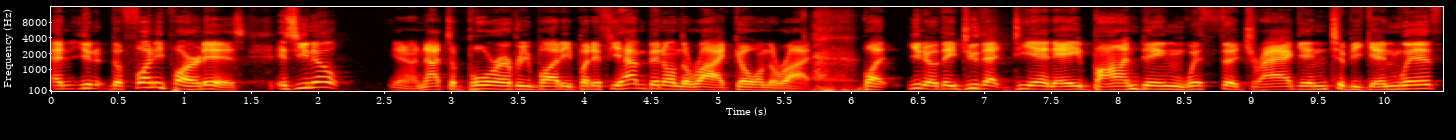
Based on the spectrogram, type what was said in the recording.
And you know, the funny part is is you know, you know, not to bore everybody, but if you haven't been on the ride, go on the ride. But, you know, they do that DNA bonding with the dragon to begin with,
